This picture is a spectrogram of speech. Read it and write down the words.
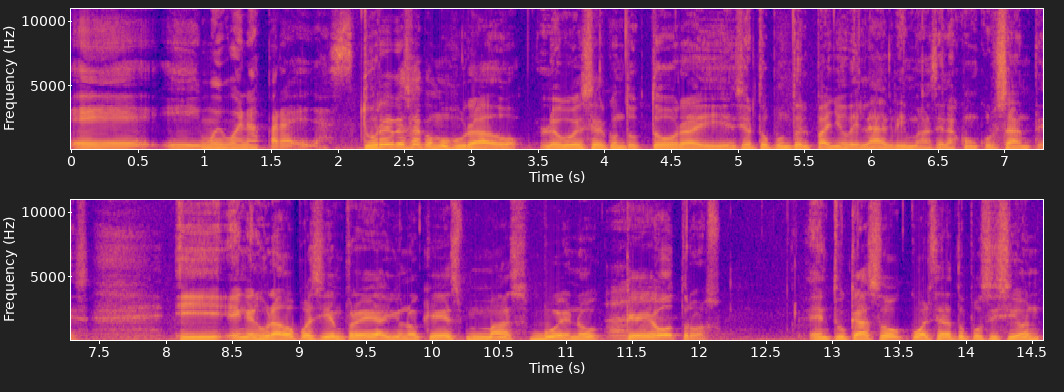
eh, y muy buenas para ellas. Tú regresas como jurado, luego de ser conductora y en cierto punto el paño de lágrimas de las concursantes. Y en el jurado pues siempre hay uno que es más bueno que otros. En tu caso, ¿cuál será tu posición?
